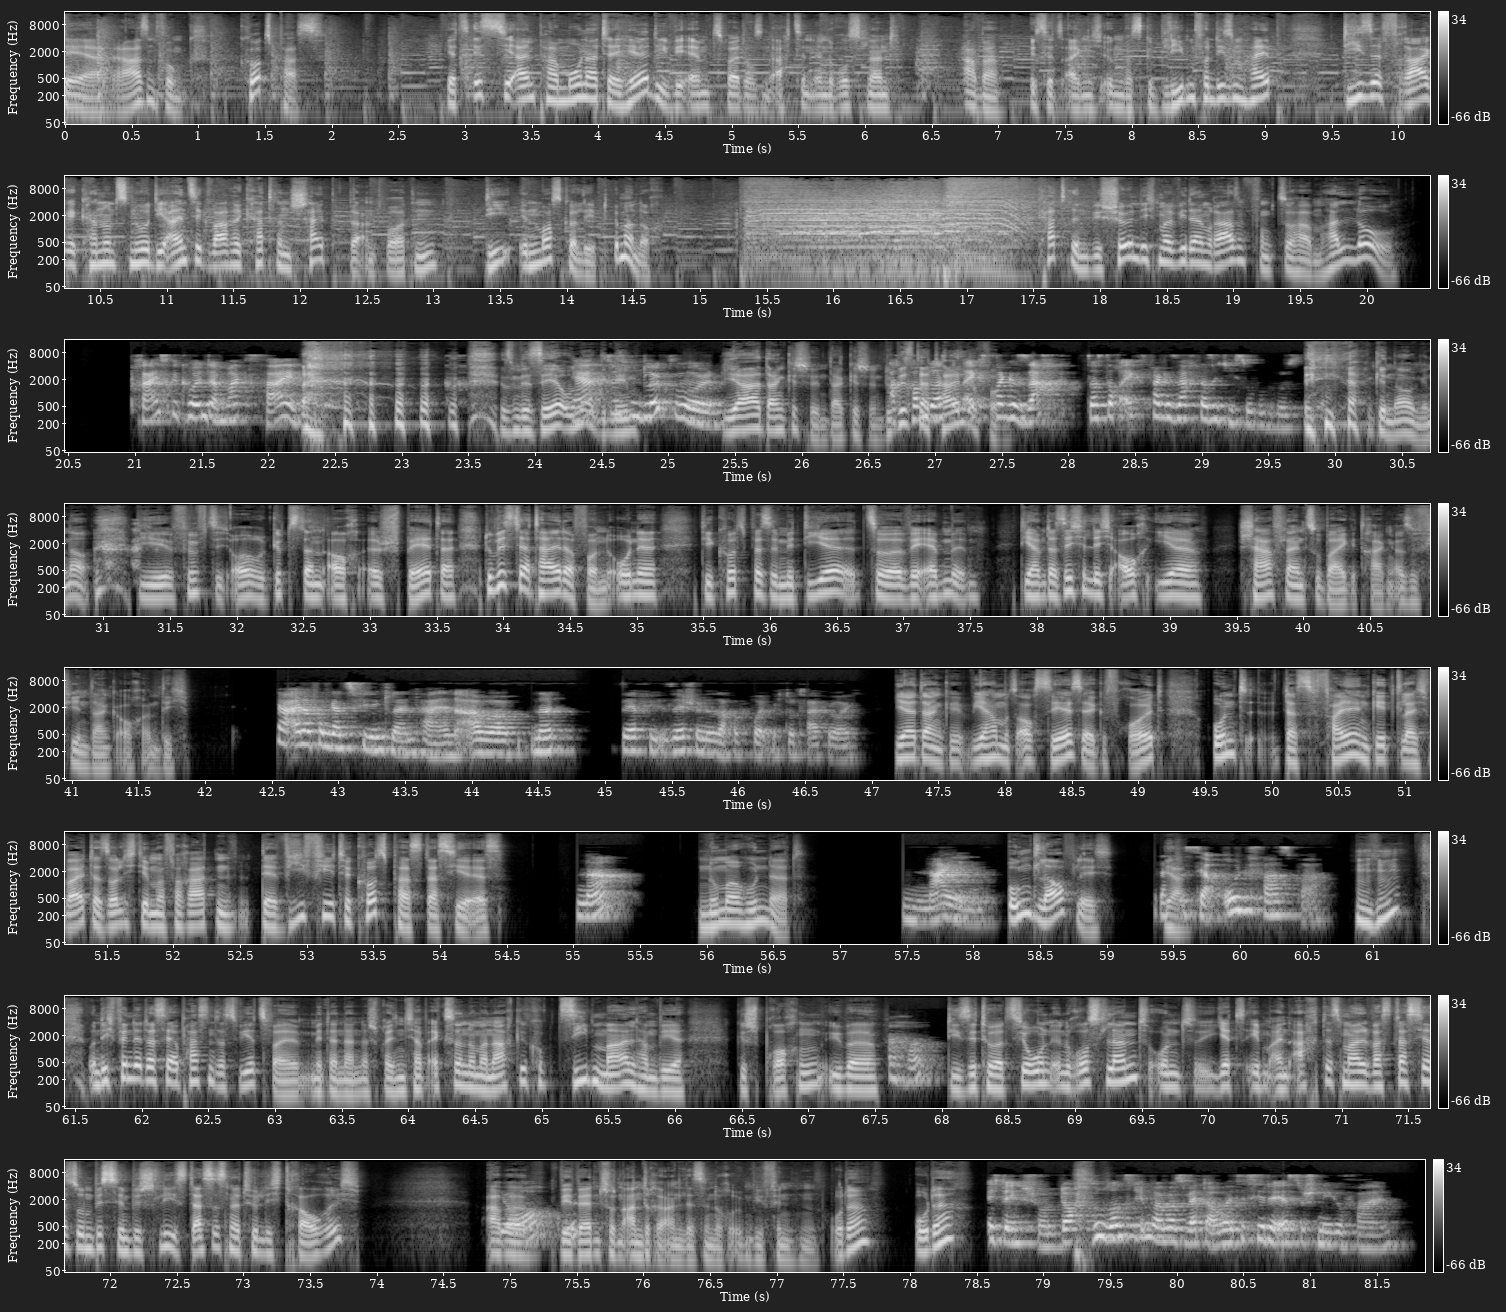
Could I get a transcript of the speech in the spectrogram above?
Der Rasenfunk Kurzpass. Jetzt ist sie ein paar Monate her, die WM 2018 in Russland. Aber ist jetzt eigentlich irgendwas geblieben von diesem Hype? Diese Frage kann uns nur die einzig wahre Katrin Scheib beantworten, die in Moskau lebt, immer noch. Katrin, wie schön, dich mal wieder im Rasenfunk zu haben. Hallo. Preisgekrönter Max, hi. das ist mir sehr unangenehm. Herzlichen Glückwunsch. Ja, danke schön, danke schön. Du Ach, bist komm, der du Teil hast extra gesagt, Du hast doch extra gesagt, dass ich dich so begrüße. ja, genau, genau. Die 50 Euro gibt's dann auch äh, später. Du bist ja Teil davon. Ohne die Kurzpässe mit dir zur WM, die haben da sicherlich auch ihr Schärflein zu beigetragen. Also vielen Dank auch an dich. Ja, einer von ganz vielen kleinen Teilen, aber ne, sehr viel, sehr schöne Sache, freut mich total für euch. Ja, danke. Wir haben uns auch sehr, sehr gefreut. Und das Feiern geht gleich weiter. Soll ich dir mal verraten, der wievielte Kurzpass das hier ist? Na? Nummer 100. Nein. Unglaublich. Das ja. ist ja unfassbar. Mhm. Und ich finde das sehr passend, dass wir zwei miteinander sprechen. Ich habe extra nochmal nachgeguckt. Siebenmal haben wir gesprochen über Aha. die Situation in Russland und jetzt eben ein achtes Mal, was das ja so ein bisschen beschließt. Das ist natürlich traurig. Aber ja. wir werden schon andere Anlässe noch irgendwie finden, oder? Oder? Ich denke schon. Doch, so sonst reden wir über das Wetter. Heute ist hier der erste Schnee gefallen.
